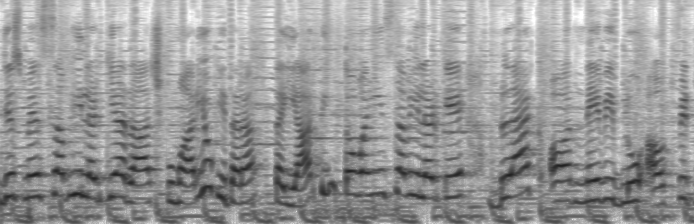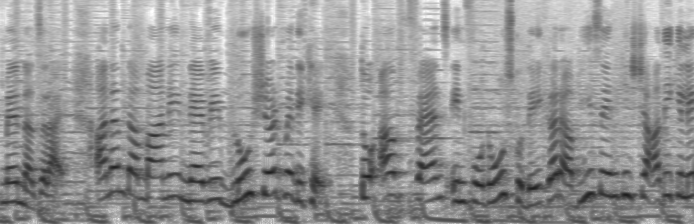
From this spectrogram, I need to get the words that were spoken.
जिसमें सभी लड़कियाँ राजकुमारियों की तरह तैयार थी तो वहीं सभी लड़के ब्लैक और नेवी ब्लू आउटफिट में नज़र आए। Anant Ambani navy blue shirt में दिखे। तो अब फैंस इन फ़ोटोज़ को देखकर अभी से इनकी शादी के लिए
